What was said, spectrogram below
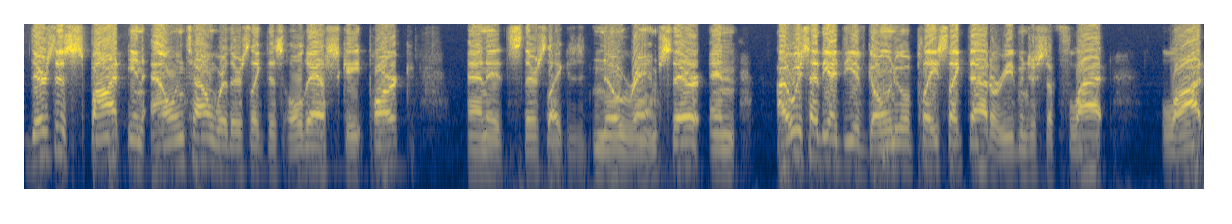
There's this spot in Allentown where there's like this old ass skate park, and it's there's like no ramps there, and I always had the idea of going to a place like that, or even just a flat lot,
